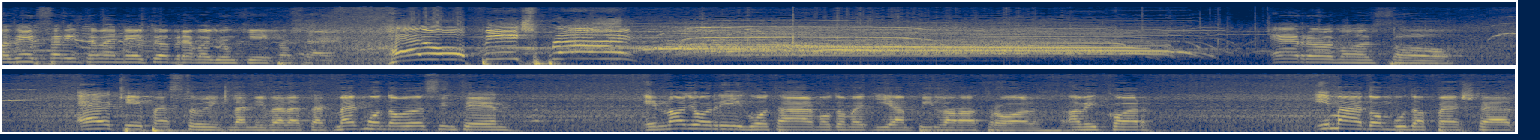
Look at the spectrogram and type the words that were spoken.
azért szerintem ennél többre vagyunk képesek. Hello, Peach Pride! Erről van szó. Elképesztő itt lenni veletek. Megmondom őszintén, én nagyon régóta álmodom egy ilyen pillanatról, amikor imádom Budapestet,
